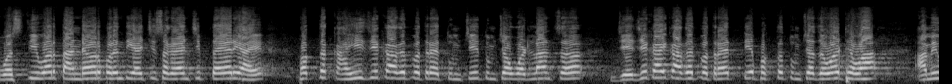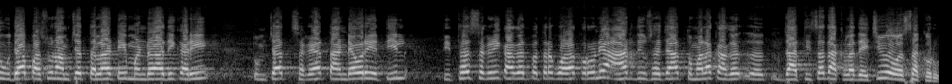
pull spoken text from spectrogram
वस्तीवर तांड्यावरपर्यंत यायची सगळ्यांची तयारी आहे. फक्त काही जे कागदपत्र आहेत तुमचे तुमच्या वडिलांसह जे जे काही कागदपत्र आहेत ते फक्त तुमच्या जवळ ठेवा. आम्ही उद्यापासून आमचे तलाठी मंडळाधिकारी तुमच्या सगळ्या तांड्यावर येतील. तिथं सगळी कागदपत्र गोळा करून या आठ दिवसाच्या आत तुम्हाला कागद जातीचा दाखला द्यायची व्यवस्था करू.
